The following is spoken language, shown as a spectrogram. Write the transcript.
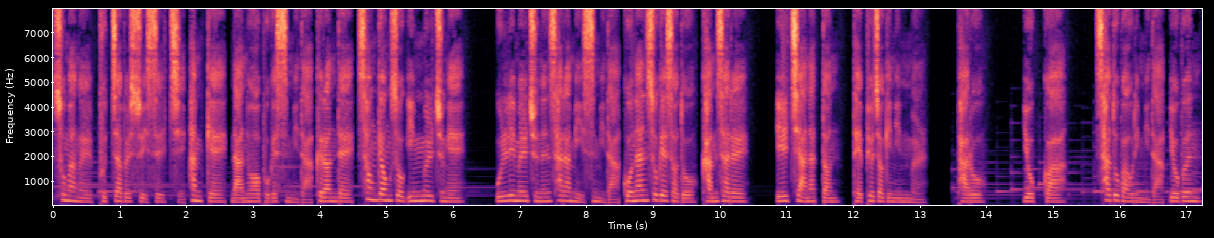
소망을 붙잡을 수 있을지 함께 나누어 보겠습니다. 그런데 성경 속 인물 중에 울림을 주는 사람이 있습니다. 고난 속에서도 감사를 잃지 않았던 대표적인 인물. 바로 욥과 사도 바울입니다. 욥은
